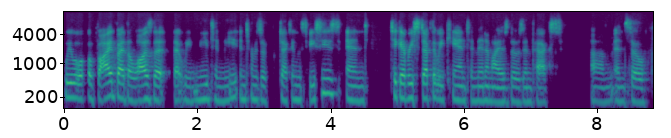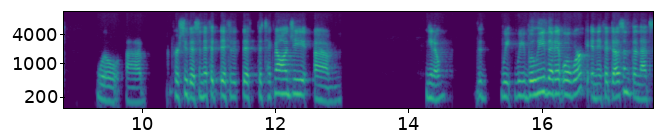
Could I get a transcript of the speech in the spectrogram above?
we will abide by the laws that, that we need to meet in terms of protecting the species and take every step that we can to minimize those impacts. Um, and so we'll uh, pursue this. And if, it, if, it, if the technology, um, you know, we, we believe that it will work. And if it doesn't, then that's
